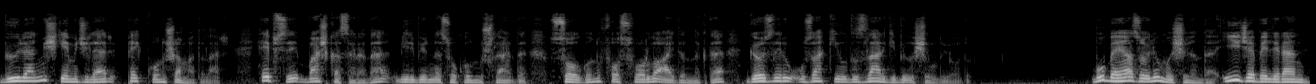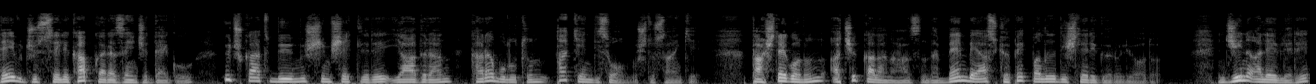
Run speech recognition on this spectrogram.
büyülenmiş gemiciler pek konuşamadılar. Hepsi baş kasarada birbirine sokulmuşlardı. Solgun fosforlu aydınlıkta gözleri uzak yıldızlar gibi ışıldıyordu. Bu beyaz ölüm ışığında iyice beliren dev cüsseli kapkara zenci Degu, üç kat büyümüş şimşekleri yağdıran kara bulutun ta kendisi olmuştu sanki. Taştego'nun açık kalan ağzında bembeyaz köpek balığı dişleri görülüyordu. Cin alevleri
